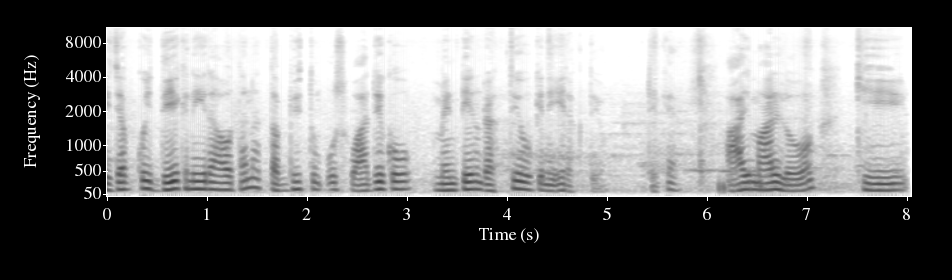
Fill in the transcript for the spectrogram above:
कि जब कोई देख नहीं रहा होता ना, तब भी तुम उस वादे को मेंटेन रखते हो कि नहीं रखते हो, ठीक है? आज मान लो कि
